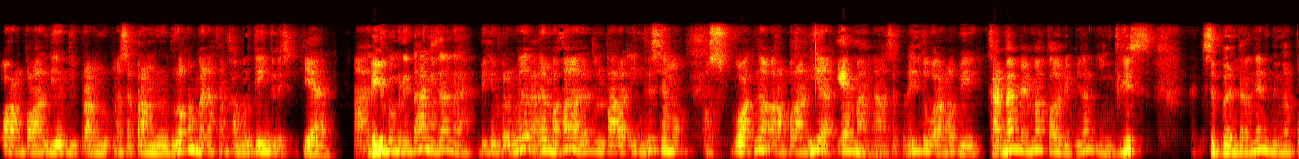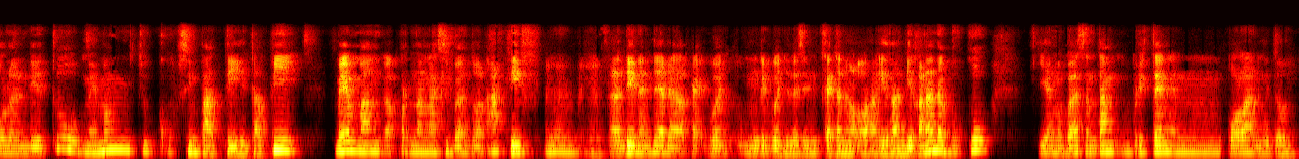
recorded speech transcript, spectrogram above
orang Polandia di perang masa perang dunia dua kan banyak yang kabur ke Inggris Iya. Nah Bikin pemerintahan di sana. bikin perang Ah. dan bahkan ada tentara Inggris yang kuatnya orang Polandia Iya, emang. nah seperti itu kurang lebih Karena memang kalau dibilang Inggris sebenarnya dengan Polandia itu memang cukup simpati, tapi memang nggak pernah ngasih bantuan aktif. Hmm. Nanti nanti ada kayak gue mungkin gue jelasin kaitan dengan orang Irlandia karena ada buku yang ngebahas tentang Britain and Poland gitu.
